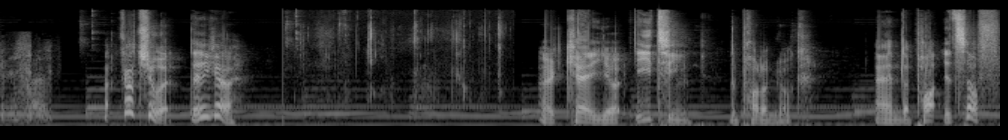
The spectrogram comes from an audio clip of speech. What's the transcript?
I got you it. There you go. Okay, you're eating the pot of milk and the pot itself.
